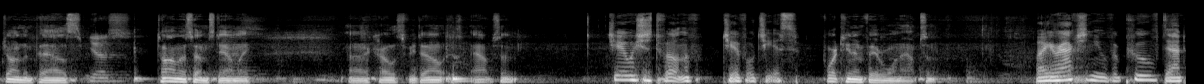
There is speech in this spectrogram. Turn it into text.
Jonathan Paz. Yes. Thomas M. Stanley. Uh, Carlos Vidal is absent. Chair wishes to vote, and the chair votes yes. 14 in favor, one absent. By your action, you have approved that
